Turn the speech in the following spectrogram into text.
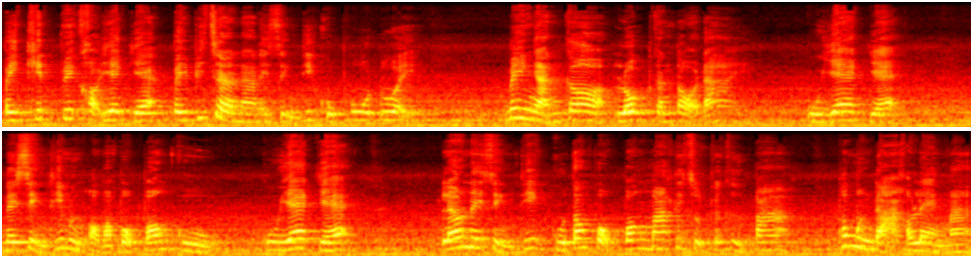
ไปคิดวิเคราะห์แยกแยะ ไปพิจารณาในสิ่งที่กูพูดด้วย ไม่งั้นก็ลบกันต่อได้ กูแยกแยะ ในสิ่งที่มึงออกมาปกป้องกู กูแยกแยะ แล้วในสิ่งที่กูต้องปกป้องมากที่สุดก็คือป้า เพราะมึงด่าเขาแรงมาก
